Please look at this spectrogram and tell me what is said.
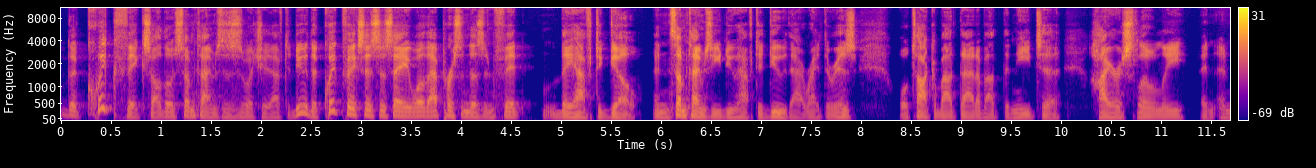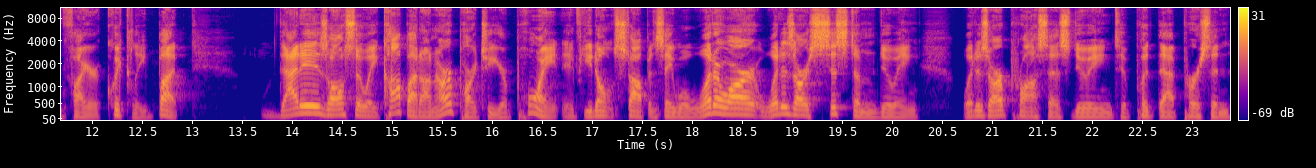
the quick fix, although sometimes this is what you have to do, the quick fix is to say, well, that person doesn't fit, they have to go, and sometimes you do have to do that, right? There is, we'll talk about that about the need to hire slowly and, and fire quickly, but that is also a cop out on our part to your point if you don't stop and say well what are our what is our system doing what is our process doing to put that person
